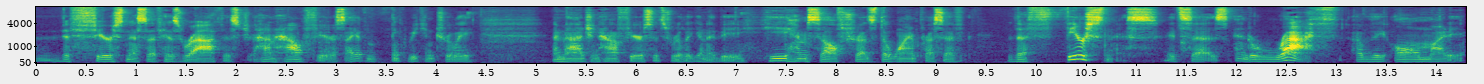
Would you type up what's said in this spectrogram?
the fierceness of his wrath is and how fierce. I don't think we can truly imagine how fierce it's really going to be. He himself treads the winepress of the fierceness, it says, and wrath of the Almighty.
